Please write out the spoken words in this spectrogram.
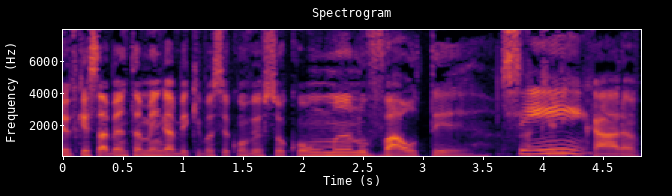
E eu fiquei sabendo também, Gabi, que você conversou com o Mano Walter. Sim. Aquele cara,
